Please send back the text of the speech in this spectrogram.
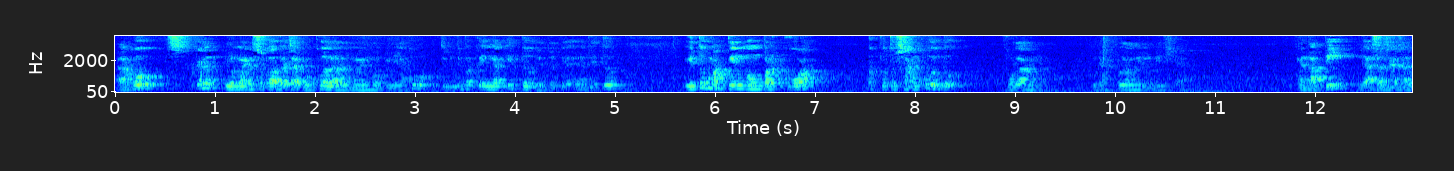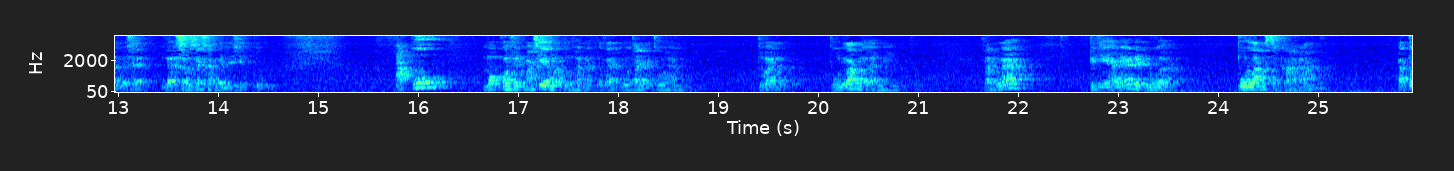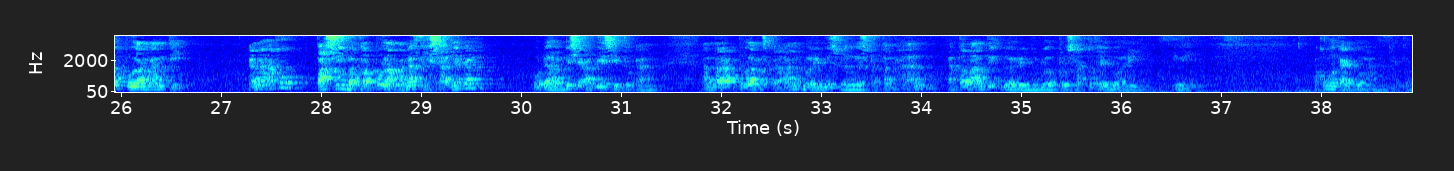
aku kan lumayan suka baca buku lah lumayan hobinya. Aku tiba-tiba keingat itu gitu keingat itu itu makin memperkuat keputusanku untuk pulang udah pulang Indonesia. Nah, tapi nggak selesai sampai nggak selesai sampai di situ. Aku mau konfirmasi sama Tuhan aku tanya mau tanya Tuhan Tuhan pulang nggak nih? Karena pilihannya ada dua pulang sekarang atau pulang nanti. Karena aku pasti bakal pulang karena visanya kan udah habis ya habis gitu kan. Antara pulang sekarang 2019 pertengahan atau nanti 2021 Februari ini. Aku mau tanya Tuhan gitu.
